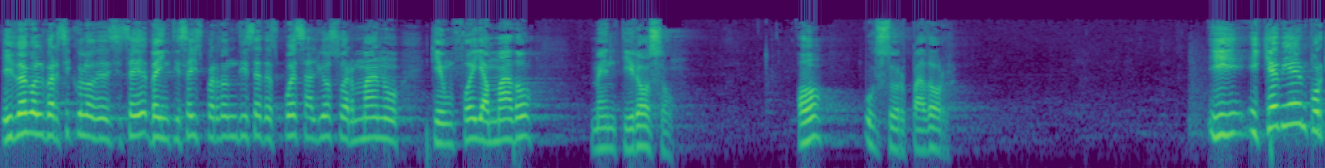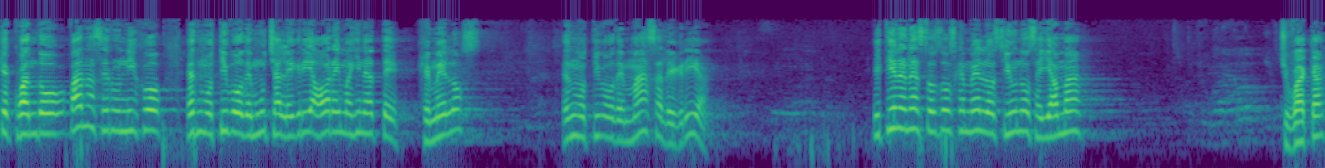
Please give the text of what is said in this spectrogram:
Y luego el versículo 26, perdón, dice, después salió su hermano, quien fue llamado mentiroso o usurpador. Y, qué bien, porque cuando van a ser un hijo es motivo de mucha alegría. Ahora imagínate, gemelos, es motivo de más alegría. Y tienen estos dos gemelos y uno se llama Chubaca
